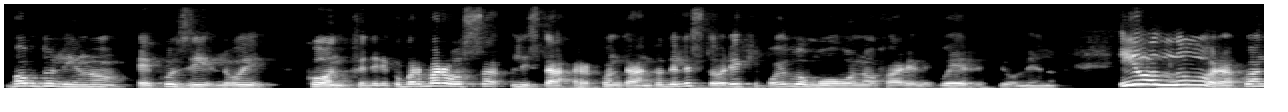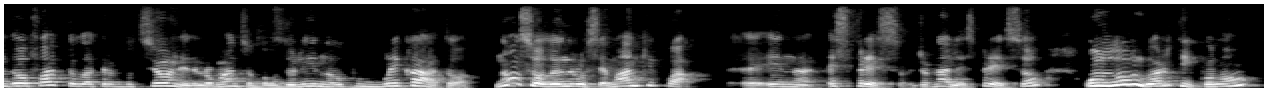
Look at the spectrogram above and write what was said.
Baudolino è così, lui con Federico Barbarossa gli sta raccontando delle storie che poi lo muovono a fare le guerre più o meno. Io allora, quando ho fatto la traduzione del romanzo Baudolino, ho pubblicato non solo in Russia, ma anche qua eh, in Espresso, giornale Espresso, un lungo articolo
